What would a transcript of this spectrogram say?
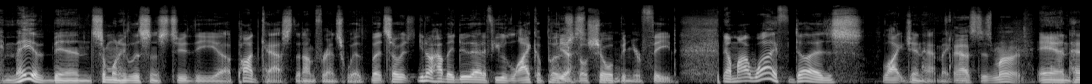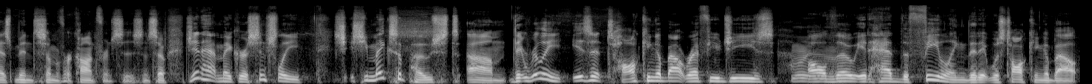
it may have been someone who listens to the uh, podcast that I'm friends with. But so it's, you know how they do that. If you like a post, yes. it'll show up in your feed. Now, my wife does like Jen Hatmaker. As does mine. And has been to some of her conferences. And so Jen Hatmaker essentially, she, she makes a post um, that really isn't talking about refugees, mm. although it had the feeling that it was talking about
